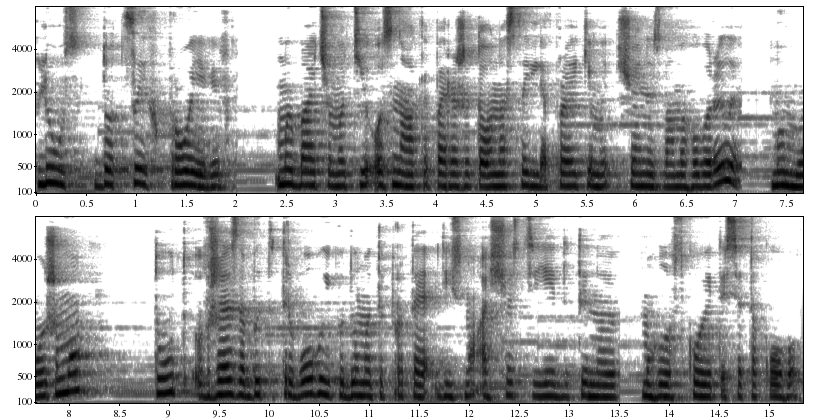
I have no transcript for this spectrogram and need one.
плюс до цих проявів ми бачимо ті ознаки пережитого насилля, про які ми щойно з вами говорили, ми можемо тут вже забити тривогу і подумати про те, дійсно, а що з цією дитиною могло скоїтися такого,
